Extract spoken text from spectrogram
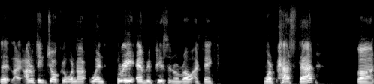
that like I don't think Joker will not win three MVPs in a row. I think we're past that. But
